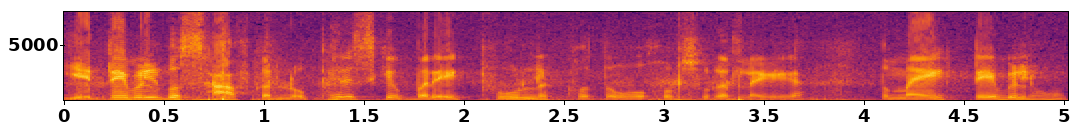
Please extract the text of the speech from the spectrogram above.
ये टेबल को साफ़ कर लो, फिर इसके ऊपर एक फूल रखो तो वो खूबसूरत लगेगा। तो मैं एक टेबल हूँ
